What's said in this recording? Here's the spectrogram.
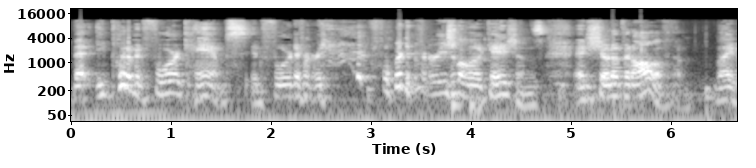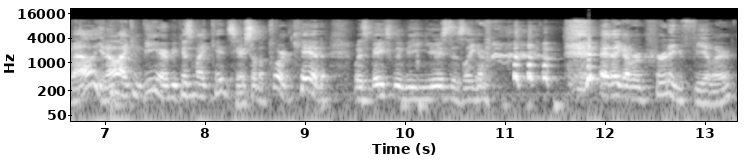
that he put him in four camps in four different re- four different regional locations and showed up at all of them. Like, well, you know, I can be here because my kid's here. So the poor kid was basically being used as like a like a recruiting feeler.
